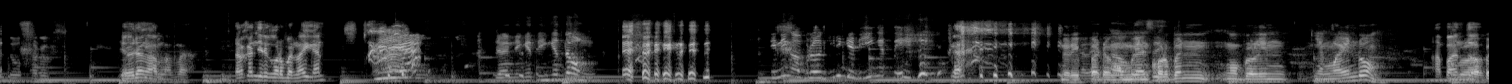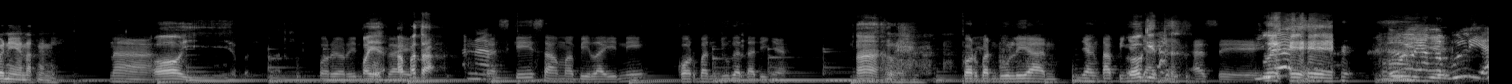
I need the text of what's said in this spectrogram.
Itu harus Ya udah nggak apa-apa. Ntar kan jadi korban lagi kan? Iya. jangan inget-inget dong. Ini ngobrol gini jadi inget nih. Daripada ngomongin korban, ngobrolin yang lain dong. Apaan Ngobrol tuh? apa nih enaknya nih? Nah, Oh iya benar. for your info Apa ya? guys. Apa tak? Nah, Reski sama Bila ini korban juga tadinya. Nah, Korban bulian yang tapinya Oh, jadi. gitu. Asik. Iya. lu Oh, yang iya. ngebully ya.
